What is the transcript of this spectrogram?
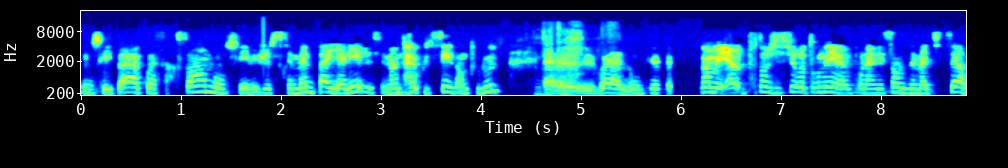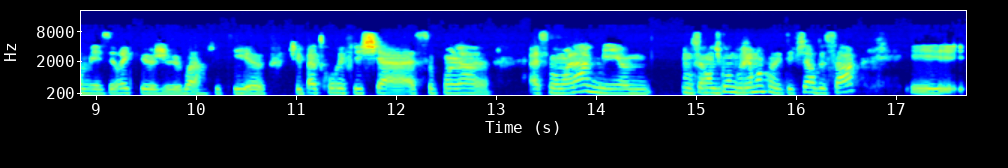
on sait pas à quoi ça ressemble. On sait, je serais même pas y aller. Je sais même pas où c'est dans Toulouse. Euh, voilà, donc. Euh, non mais euh, pourtant j'y suis retournée euh, pour la naissance de ma petite sœur, mais c'est vrai que je voilà j'étais j'ai pas trop réfléchi à, à ce point-là à ce moment-là, mais on s'est rendu compte vraiment qu'on était fiers de ça et,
